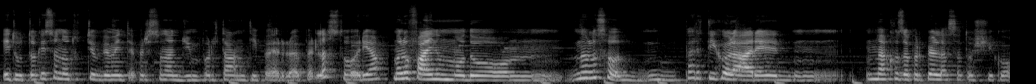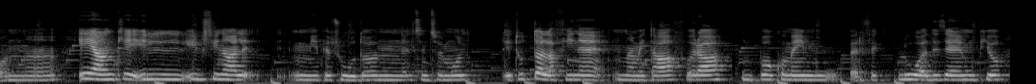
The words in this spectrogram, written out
e tutto, che sono tutti ovviamente personaggi importanti per, per la storia, ma lo fa in un modo, mm, non lo so, particolare, mm, una cosa proprio alla Satoshi Kon. E anche il, il finale mi è piaciuto, nel senso è molto è tutto alla fine una metafora, un po' come in Perfect Blue ad esempio,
